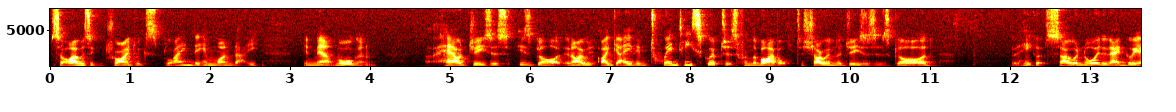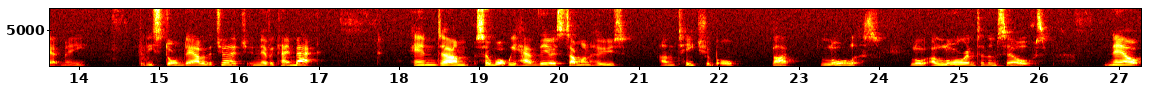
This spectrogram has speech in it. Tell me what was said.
So I was trying to explain to him one day in Mount Morgan how Jesus is God. And I, I gave him 20 scriptures from the Bible to show him that Jesus is God. But he got so annoyed and angry at me that he stormed out of the church and never came back. And um, so, what we have there is someone who's unteachable but lawless, law, a law unto themselves. Now,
